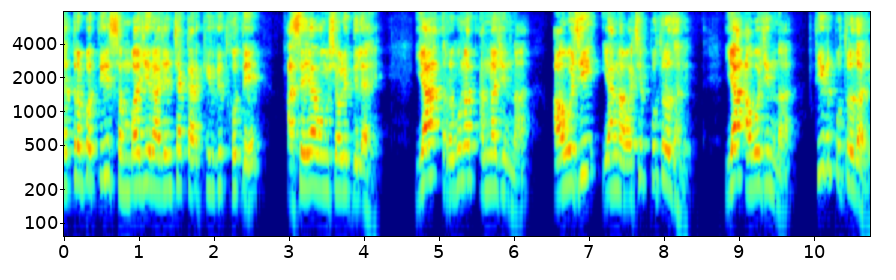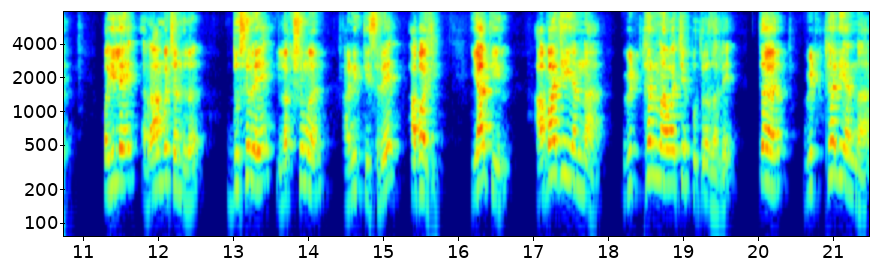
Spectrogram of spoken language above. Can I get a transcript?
छत्रपती संभाजीराजांच्या कारकिर्दीत होते असे या वंशावळीत दिले आहे. या रघुनाथ अण्णाजींना आवजी या नावाचे पुत्र झाले. या आवजींना तीन पुत्र झाले. पहिले रामचंद्र दुसरे लक्ष्मण आणि तिसरे आबाजी. यातील आबाजी यांना विठ्ठल नावाचे पुत्र झाले तर विठ्ठल यांना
